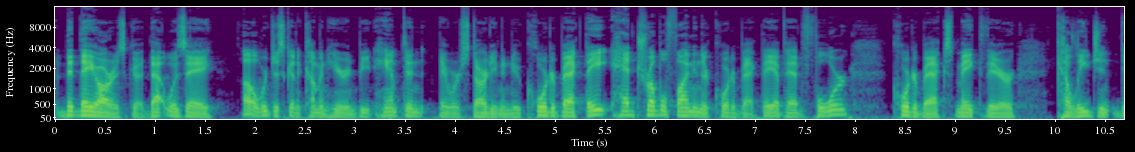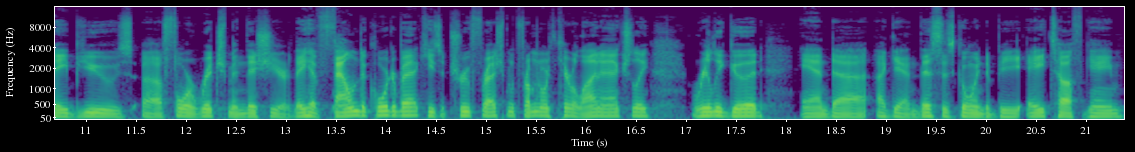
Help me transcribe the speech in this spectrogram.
That they are as good. That was a oh, we're just going to come in here and beat Hampton. They were starting a new quarterback. They had trouble finding their quarterback. They have had four quarterbacks make their collegiate debuts uh, for Richmond this year. They have found a quarterback. He's a true freshman from North Carolina, actually. Really good. And uh, again, this is going to be a tough game.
